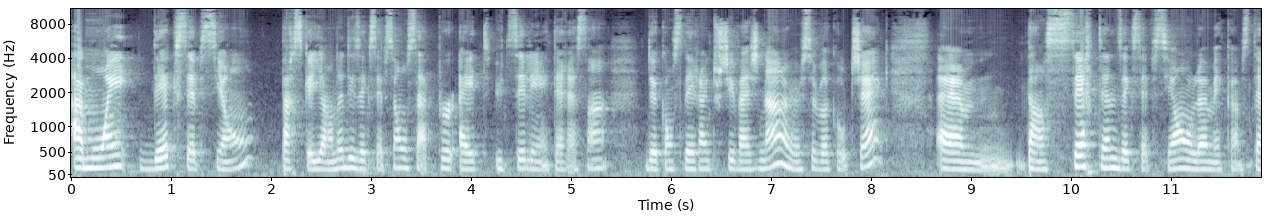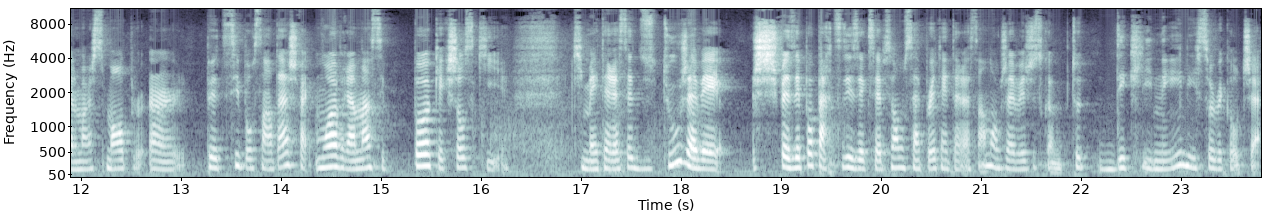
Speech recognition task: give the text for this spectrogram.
à moins d'exceptions, parce qu'il y en a des exceptions où ça peut être utile et intéressant de considérer un toucher vaginal, un cervical check. Euh, dans certaines exceptions, là, mais comme c'est tellement un small, un petit pourcentage, fait que moi, vraiment, c'est pas quelque chose qui, qui m'intéressait du tout. J'avais je faisais pas partie des exceptions où ça peut être intéressant, donc j'avais juste comme tout décliné, les cervical checks.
